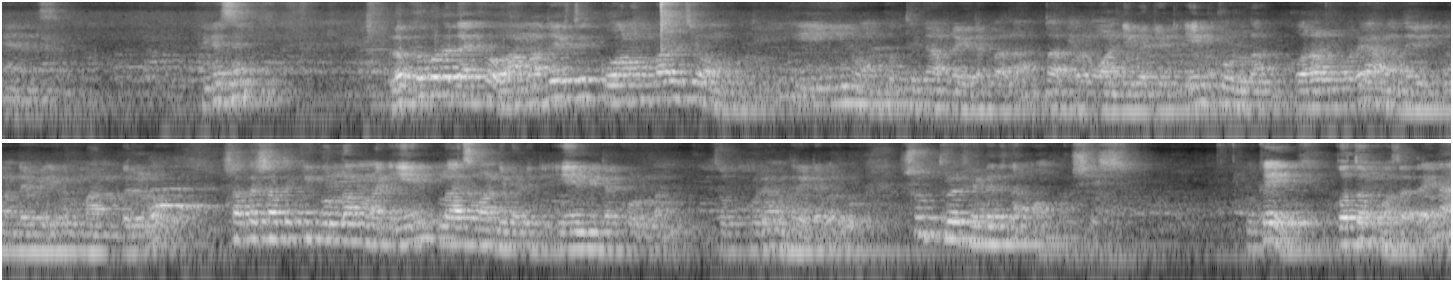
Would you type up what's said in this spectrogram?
অ্যানসার ঠিক আছে? লক্ষ্য করে দেখো, আমাদের যে ক নম্বরের যে অঙ্কটি এই অঙ্ক থেকে আমরা এটা পেলাম তারপরে ওয়ান ডিভাইডেড এম করলাম। করার পরে আমাদের ওয়ান ডিভাইডেড এম মান সাথে সাথে কি করলাম আমরা? M plus one divided M এটা করলাম। যোগ করে আমাদের এটা বেরোলো। সূত্র ফেলে দিলাম অঙ্ক শেষ। ওকে? কত মজা, তাই না?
